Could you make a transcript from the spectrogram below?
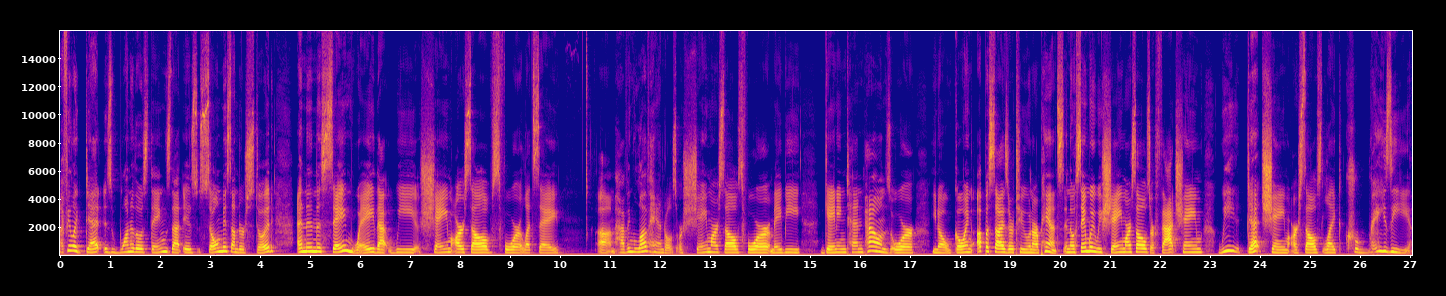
I feel like debt is one of those things that is so misunderstood. And in the same way that we shame ourselves for, let's say, um, having love handles, or shame ourselves for maybe gaining 10 pounds, or you know, going up a size or two in our pants. In the same way we shame ourselves or fat shame, we debt shame ourselves like crazy.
